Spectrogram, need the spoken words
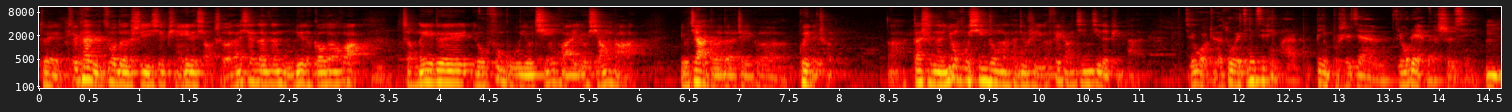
对，最开始做的是一些便宜的小车，但现在在努力的高端化，整了一堆有复古、有情怀、有想法、有价格的这个贵的车。啊，但是呢，用户心中呢，它就是一个非常经济的品牌。其实我觉得作为经济品牌，并不是一件丢脸的事情。嗯。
